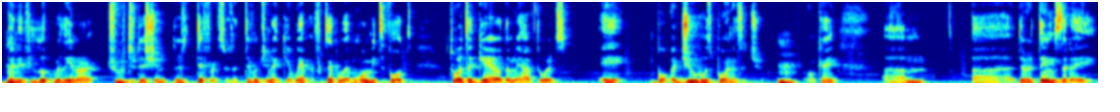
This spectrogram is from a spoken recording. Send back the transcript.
But if you look really in our true tradition, there's difference. There's a difference between a ger. We have, for example, we have more mitzvot towards a ger than we have towards a, a Jew who's born as a Jew. Okay? Um, uh, there are things that a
